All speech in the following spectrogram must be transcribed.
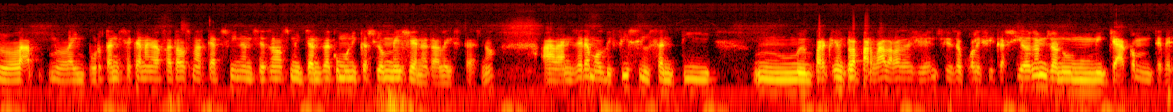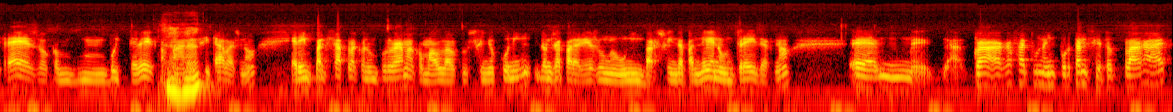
la, la importància que han agafat els mercats financers en els mitjans de comunicació més generalistes. No? Abans era molt difícil sentir, mm, per exemple, parlar de les agències de qualificació doncs, en un mitjà com TV3 o com 8TV, com ara Uh -huh. citaves. No? Era impensable que en un programa com el del senyor Cuní doncs, aparegués un, un inversor independent, un trader. No? eh, clar, ha agafat una importància tot plegat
